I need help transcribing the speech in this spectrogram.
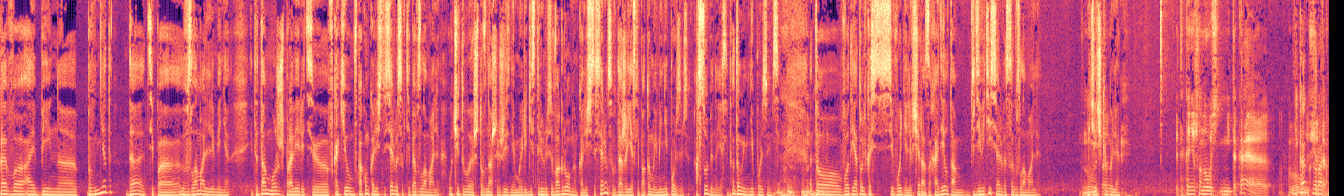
Have I Been uh, Pwned? Да, типа взломали ли меня. И ты там можешь проверить, э, в, каким, в каком количестве сервисов тебя взломали. Учитывая, что в нашей жизни мы регистрируемся в огромном количестве сервисов, даже если потом ими не пользуемся, особенно если потом ими не пользуемся, то вот я только сегодня или вчера заходил, там в 9 сервисах взломали. Ну, Утечка были. Это, конечно, новость не такая не как рак, как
